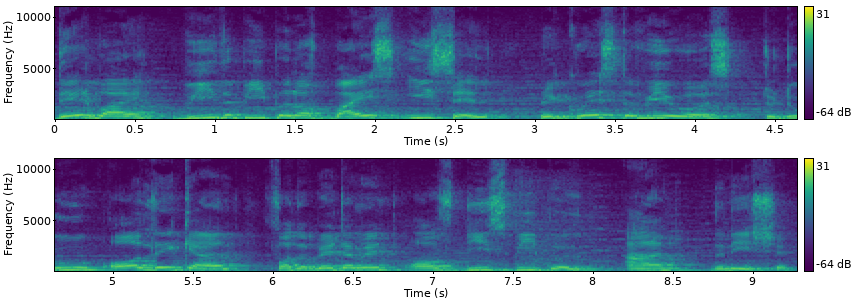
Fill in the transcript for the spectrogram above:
Thereby, we, the people of Bias Cell, request the viewers to do all they can for the betterment of these people and the nation.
